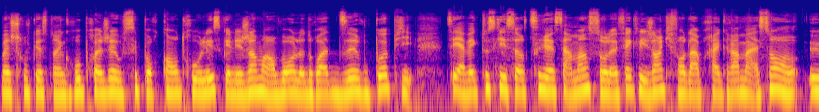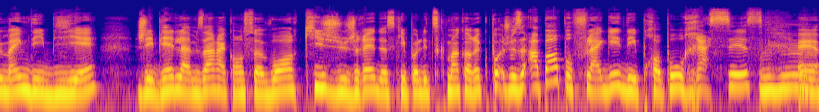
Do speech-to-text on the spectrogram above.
Ben, je trouve que c'est un gros projet aussi pour contrôler ce que les gens vont avoir le droit de dire ou pas. Puis, tu sais, avec tout ce qui est sorti récemment sur le fait que les gens qui font de la programmation ont eux-mêmes des billets, j'ai bien de la misère à concevoir qui jugerait de ce qui est politiquement correct ou pas. Je veux dire, à part pour flaguer des propos racistes, Mhm. euh,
